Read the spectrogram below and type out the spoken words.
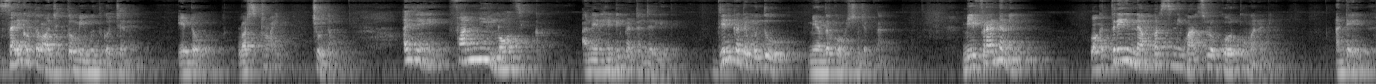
సరికొత్త లాజిక్తో మీ ముందుకు వచ్చాను ఏంటో? లెట్స్ ట్రై చూద్దాం. అయితే ఫన్నీ లాజిక్ అని నేను హెడ్డింగ్ పెట్టడం జరిగింది. దీనికంటే ముందు మీ అందరికి ఒక విషయం చెప్తాను. మీ ఫ్రెండ్ని ఒక త్రీ నెంబర్స్ని మనసులో కోరుకోమనండి. అంటే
